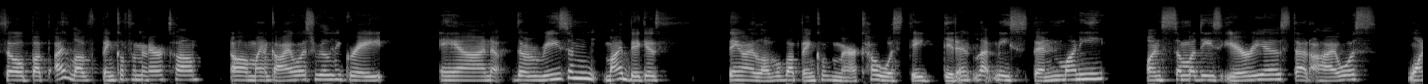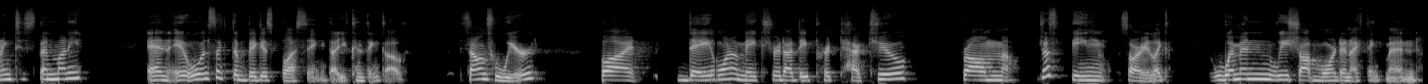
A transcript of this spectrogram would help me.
So, but I love Bank of America. Uh, my guy was really great. And the reason, my biggest thing I love about Bank of America was they didn't let me spend money on some of these areas that I was wanting to spend money. And it was like the biggest blessing that you can think of. Sounds weird, but they want to make sure that they protect you from just being sorry, like women we shop more than I think men.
